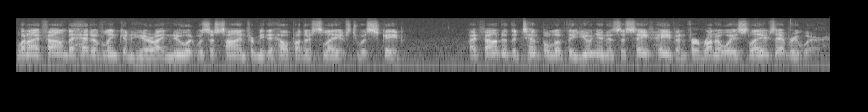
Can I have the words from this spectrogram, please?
When I found the head of Lincoln here, I knew it was a sign for me to help other slaves to escape. I founded the Temple of the Union as a safe haven for runaway slaves everywhere.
